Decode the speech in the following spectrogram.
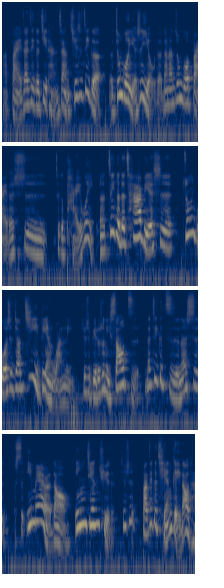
啊摆在这个祭坛上，其实这个呃中国也是有的，当然中国摆的是这个牌位，呃这个的差别是中国是叫祭奠亡灵，就是比如说你烧纸，那这个纸呢是是 email 到阴间去的，就是把这个钱给到他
